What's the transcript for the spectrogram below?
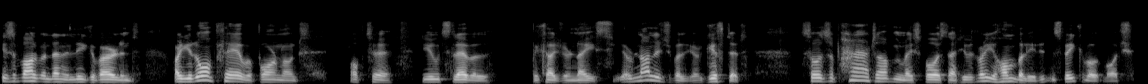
his involvement in the League of Ireland, or you don't play with Bournemouth up to youths level because you're nice. You're knowledgeable. You're gifted. So it's a part of him, I suppose, that he was very humble. He didn't speak about much.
